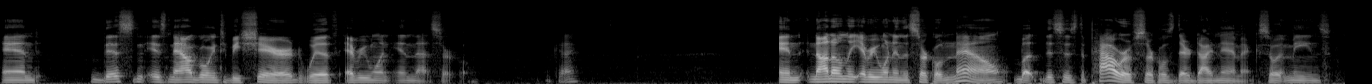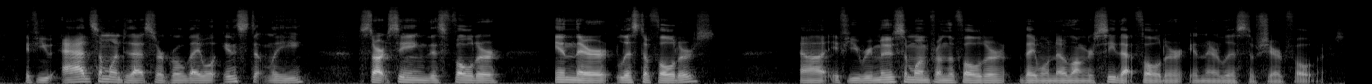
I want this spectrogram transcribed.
And this is now going to be shared with everyone in that circle. Okay? And not only everyone in the circle now, but this is the power of circles, they're dynamic. So it means if you add someone to that circle, they will instantly start seeing this folder in their list of folders. Uh, if you remove someone from the folder, they will no longer see that folder in their list of shared folders.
